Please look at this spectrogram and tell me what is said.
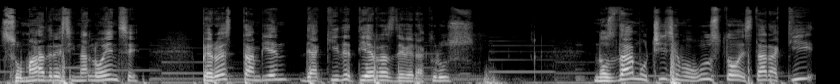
su madre sinaloense, pero es también de aquí de tierras de Veracruz. Nos da muchísimo gusto estar aquí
